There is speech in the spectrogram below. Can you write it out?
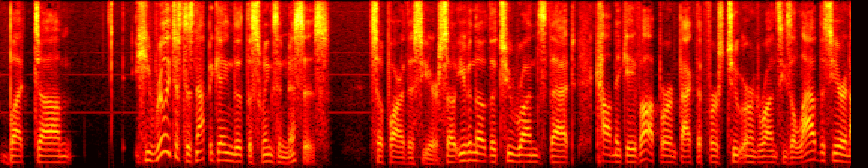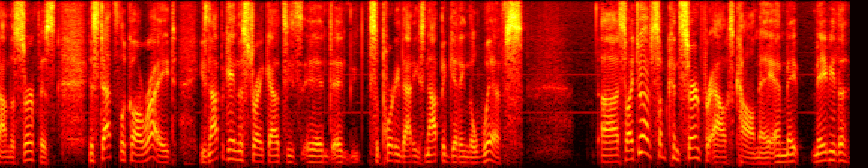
but um, he really just has not been getting the, the swings and misses so far this year. So even though the two runs that Colome gave up are in fact the first two earned runs he's allowed this year, and on the surface, his stats look all right. He's not been getting the strikeouts. He's in, in supporting that. He's not been getting the whiffs. Uh, so I do have some concern for Alex Colome, and may, maybe the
